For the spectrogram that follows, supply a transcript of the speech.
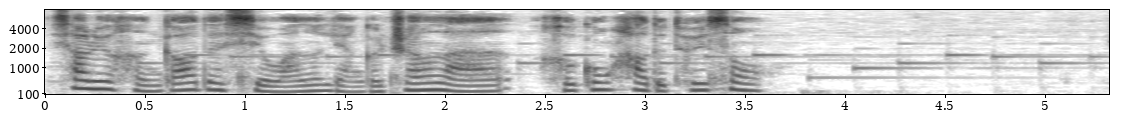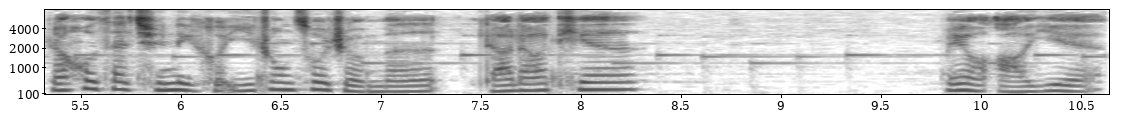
效率很高的写完了两个专栏和公号的推送，然后在群里和一众作者们聊聊天，没有熬夜，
